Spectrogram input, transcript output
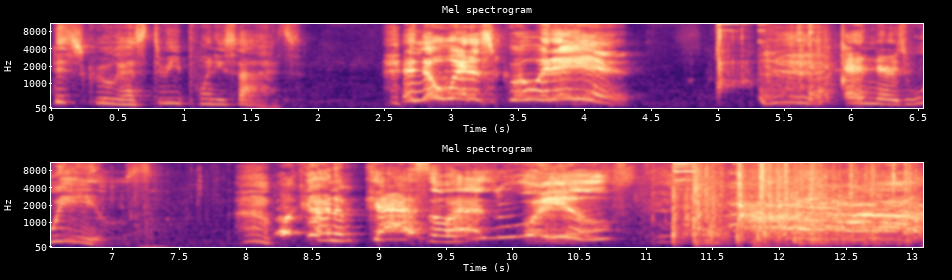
This screw has three pointy sides and nowhere to screw it in. And there's wheels. What kind of castle has wheels? Ah!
